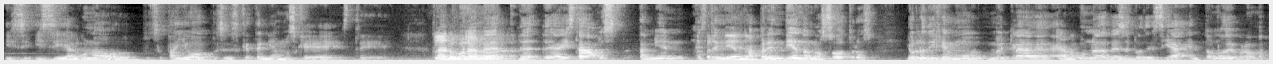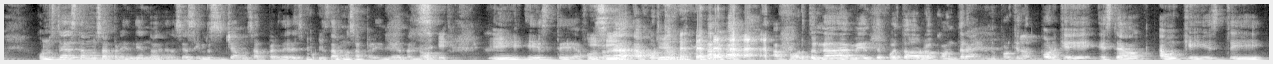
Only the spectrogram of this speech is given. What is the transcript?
y si, y si alguno pues, falló, pues es que teníamos que, este, claro, claro. De, ahí estábamos también este, aprendiendo. aprendiendo nosotros. Yo lo dije muy, muy claro, algunas veces lo decía en tono de broma, con ustedes estamos aprendiendo, o sea, si los echamos a perder es porque estamos aprendiendo, ¿no? Y este, afortunadamente fue todo lo contrario, ¿no? Porque, porque este, aunque este,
